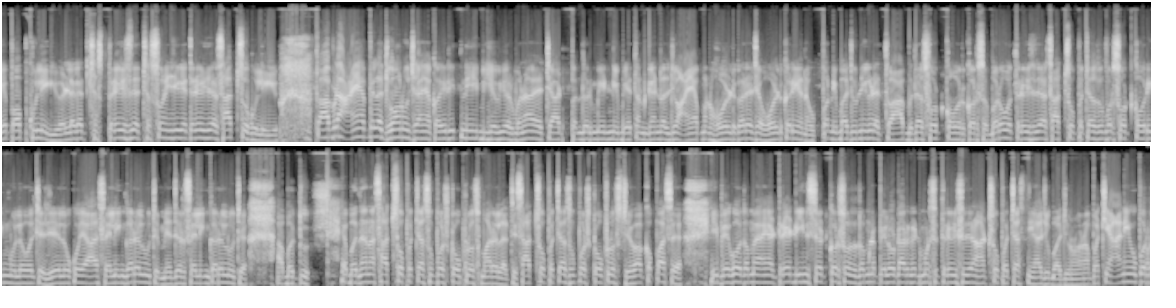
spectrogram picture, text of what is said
ગેપ અપ ખુલી ગયું. એટલે કે ત્રેવીસ હજાર છસોની જગ્યાએ ત્રેવીસ હજાર સાતસો ખુલી ગયું. તો આપણે અહીંયા પહેલાં જોવાનું છે, અહીંયા કઈ રીતની બિહેવિયર બનાવે? ચાર્ટ પંદર મિનિટની બે ત્રણ કેન્ડલ જો અહીંયા પણ હોલ્ડ કરે છે હોલ્ડ કરી અને ઉપરની બાજુ નીકળે તો આ બધા શોર્ટ કવર કરશે. બરોબર ત્રેવીસ હજાર સાતસો પચાસ ઉપર શોર્ટ કવરિંગનું લેવલ છે. જે લોકોએ આ સેલિંગ કરેલું છે મેજર સેલિંગ કરેલું છે, આ બધું, એ બધાના સાતસો પચાસ ઉપર સ્ટોપ લોસ મારેલા છે. સાતસો પચાસ ઉપર સ્ટોપ લોસ જેવા કપાશે એ ભેગો તમે અહીંયા ટ્રેડ ઇન્સર્ટ કરશો તો તમને પહેલો ટાર્ગેટ મળશે ત્રેવીસ હજાર આઠસો પચાસની આજુબાજુનો. અને પછી આની ઉપર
